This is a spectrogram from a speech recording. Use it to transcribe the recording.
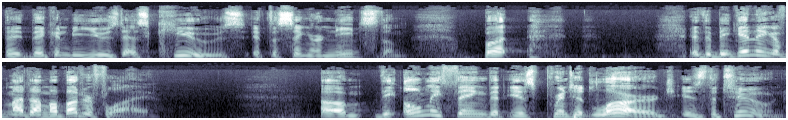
They, they can be used as cues if the singer needs them. But at the beginning of Madama Butterfly, um, the only thing that is printed large is the tune.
